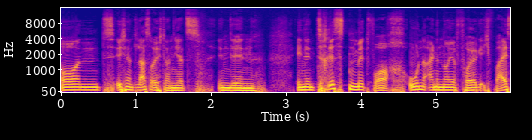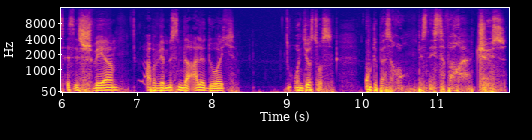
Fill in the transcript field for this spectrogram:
Und ich entlasse euch dann jetzt in den, in den tristen Mittwoch ohne eine neue Folge. Ich weiß, es ist schwer, aber wir müssen da alle durch. Und Justus, gute Besserung. Bis nächste Woche. Tschüss.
